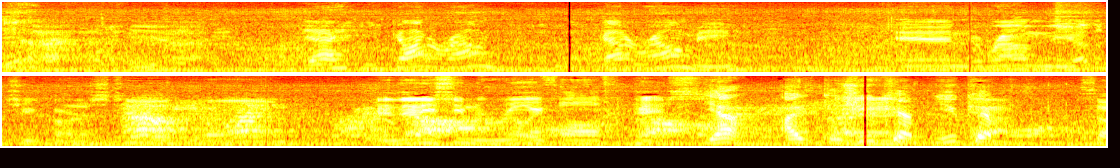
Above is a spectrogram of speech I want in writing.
yeah. He, uh, yeah, he got around, got around me, and around the other two cars too. Um, and then he seemed to really fall off the pace. Yeah, because you kept you kept yeah. so,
